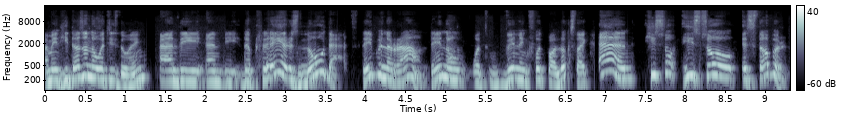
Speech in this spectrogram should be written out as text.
I mean, he doesn't know what he's doing, and the and the the players know that they've been around. They know what winning football looks like, and he's so he's so stubborn.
